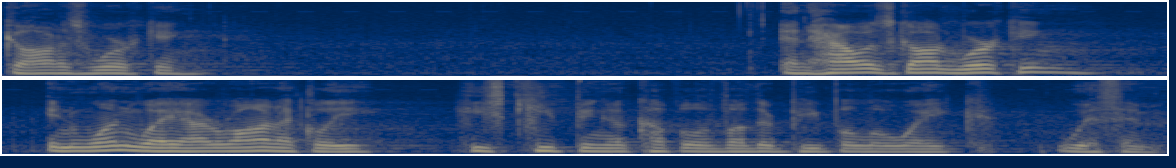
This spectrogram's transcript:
God is working. And how is God working? In one way, ironically, He's keeping a couple of other people awake with Him.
